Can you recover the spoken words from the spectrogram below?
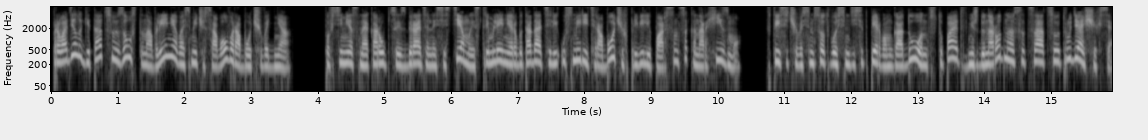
проводил агитацию за установление восьмичасового рабочего дня. Повсеместная коррупция избирательной системы и стремление работодателей усмирить рабочих привели Парсонса к анархизму. В 1881 году он вступает в Международную ассоциацию трудящихся,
